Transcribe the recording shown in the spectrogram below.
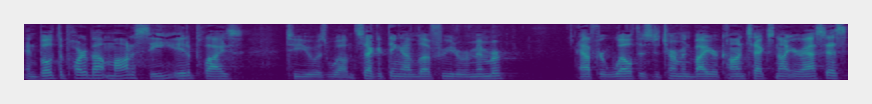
And both the part about modesty, it applies to you as well. The second thing I'd love for you to remember after wealth is determined by your context, not your assets,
